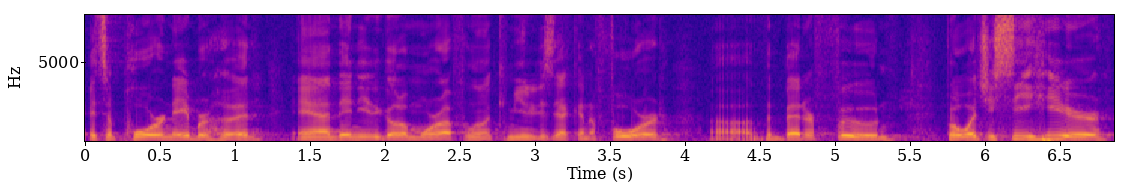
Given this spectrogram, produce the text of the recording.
it's a poor neighborhood and they need to go to more affluent communities that can afford uh, the better food. But what you see here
